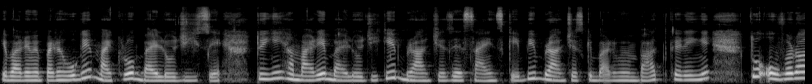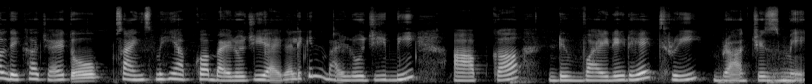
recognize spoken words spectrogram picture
के बारे में पढ़ोगे माइक्रोबायोलॉजी से। तो ये हमारे बायोलॉजी के ब्रांचेज है साइंस के भी ब्रांचेस के बारे में बात करेंगे। तो ओवरऑल देखा जाए तो साइंस में ही आपका बायोलॉजी आएगा, लेकिन बायोलॉजी भी आपका डिवाइडेड है थ्री ब्रांचेज में।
